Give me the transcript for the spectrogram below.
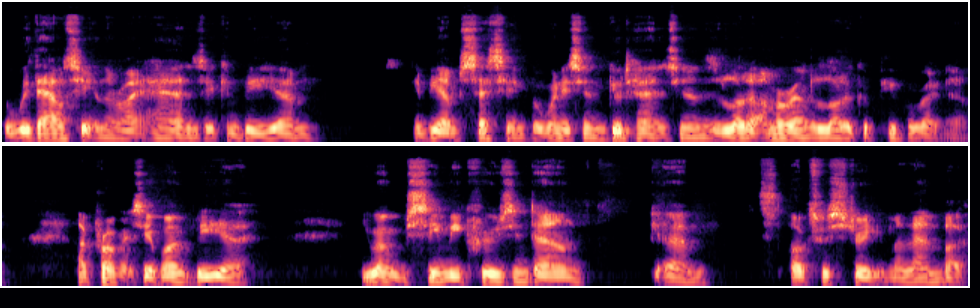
but without it in the right hands, it can be um, it can be upsetting. But when it's in good hands, you know, there's a lot of I'm around a lot of good people right now. I promise it won't be. Uh, you won't see me cruising down um, Oxford Street in my Lambo.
